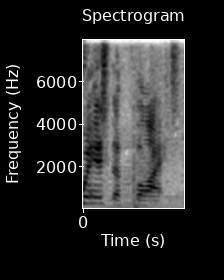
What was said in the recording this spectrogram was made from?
Where's the fight?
